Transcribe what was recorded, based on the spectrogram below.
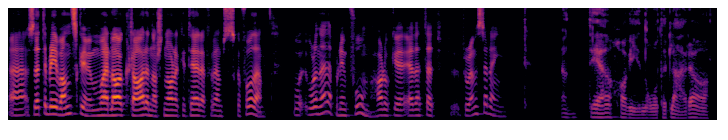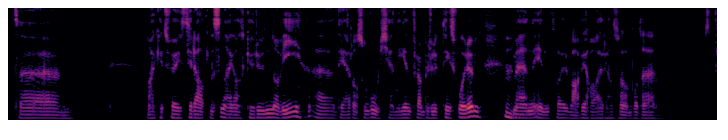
Eh, så dette blir vanskelig. Vi må lage klare nasjonale kriterier for hvem som skal få det. Hvordan er det på lymfom? Har dere, er dette et problemstilling? Ja, det har vi nå måttet lære, at uh, markedsføringstillatelsen er ganske rund og vid. Eh, det er også godkjenningen fra Beslutningsforum. Mm. Men innenfor hva vi har, altså både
